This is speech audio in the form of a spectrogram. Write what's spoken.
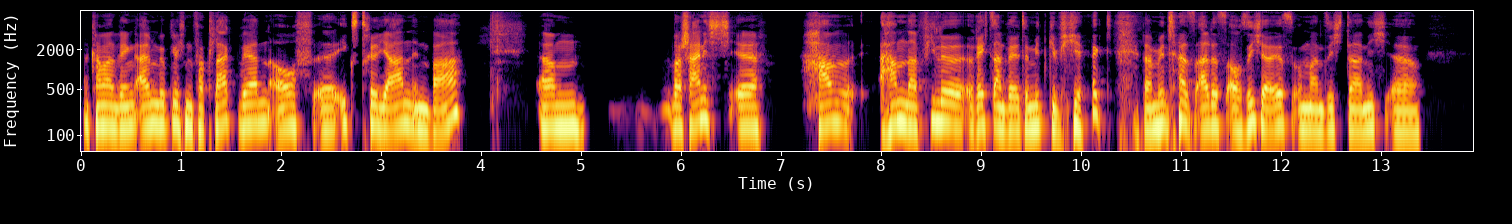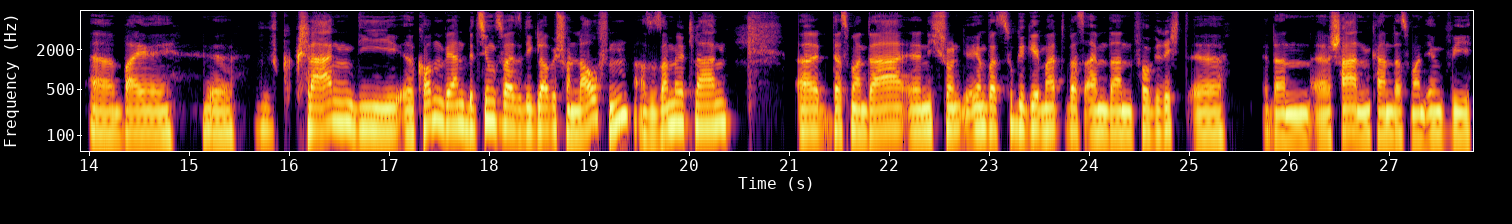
da kann man wegen allem Möglichen verklagt werden auf äh, x Trilliarden in Bar. Ähm, wahrscheinlich äh, haben, haben da viele Rechtsanwälte mitgewirkt, damit das alles auch sicher ist und man sich da nicht äh, äh, bei äh, Klagen, die äh, kommen werden, beziehungsweise die, glaube ich, schon laufen, also Sammelklagen, äh, dass man da äh, nicht schon irgendwas zugegeben hat, was einem dann vor Gericht äh, dann äh, schaden kann, dass man irgendwie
